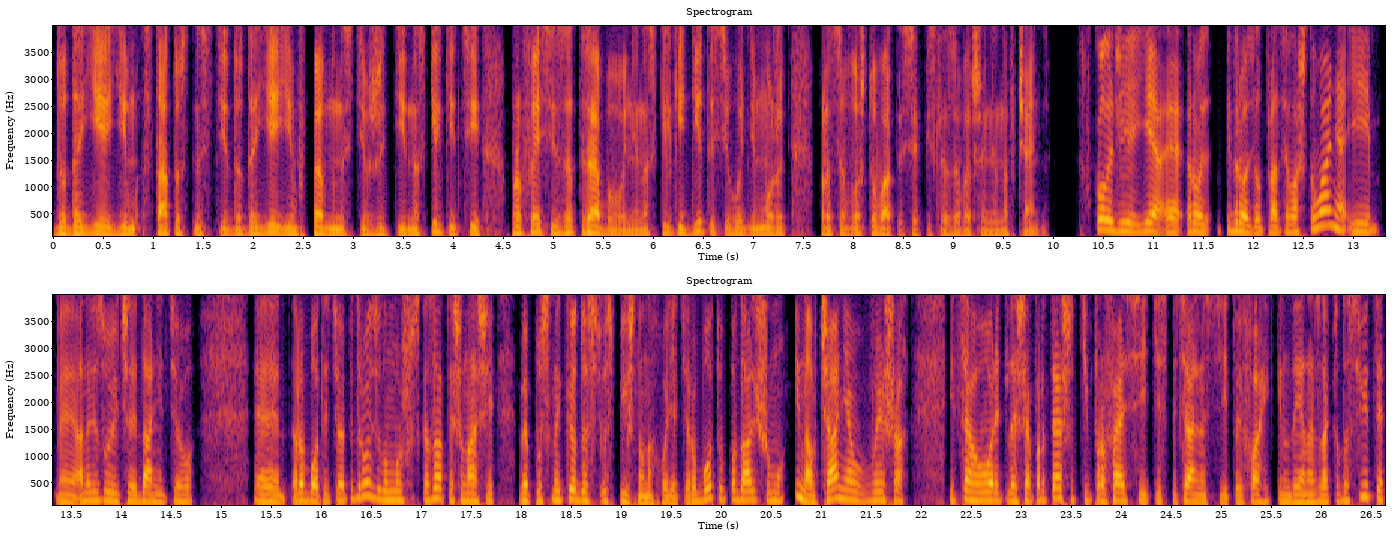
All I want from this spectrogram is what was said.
додає їм статусності, додає їм впевненості в житті? Наскільки ці професії затребувані? Наскільки діти сьогодні можуть працевлаштуватися після завершення навчання? Коледжі є е, підрозділ працевлаштування, і е, аналізуючи дані цього е, роботи цього підрозділу, можу сказати, що наші випускники досить успішно знаходять роботу в подальшому і навчання в вишах. І це говорить лише про те, що ті професії, ті спеціальності, той фах, який надає наш заклад освіти,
